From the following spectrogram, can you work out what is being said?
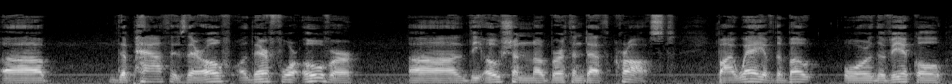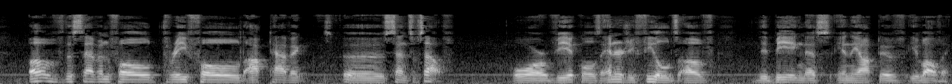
uh, the path is there, therefore over uh, the ocean of birth and death crossed by way of the boat or the vehicle of the sevenfold, threefold, octavic uh, sense of self, or vehicles, energy fields of the beingness in the octave evolving.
